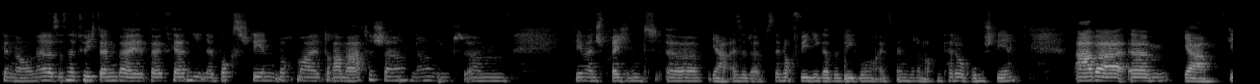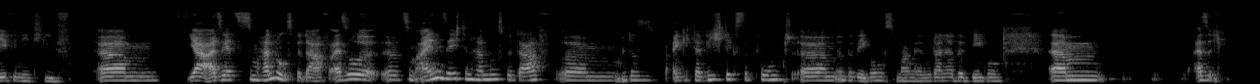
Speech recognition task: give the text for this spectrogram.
genau. Ne? Das ist natürlich dann bei, bei Pferden, die in der Box stehen, nochmal dramatischer. Ne? Und ähm, dementsprechend, äh, ja, also da ist ja noch weniger Bewegung, als wenn sie dann auf dem Paddock rumstehen. Aber ähm, ja, definitiv. Ähm, ja, also jetzt zum Handlungsbedarf. Also äh, zum einen sehe ich den Handlungsbedarf, ähm, und das ist eigentlich der wichtigste Punkt ähm, im Bewegungsmangel oder in der Bewegung. Ähm, also ich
